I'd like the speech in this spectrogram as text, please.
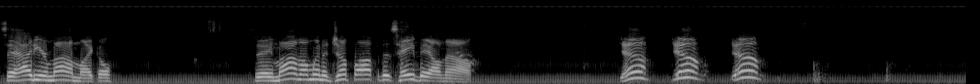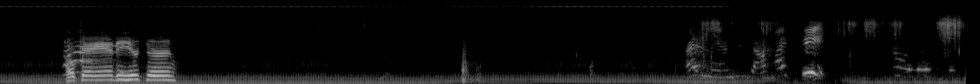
Say hi to your mom, Michael. Say, Mom, I'm going to jump off of this hay bale now. Jump, jump, jump. Okay, Andy, your turn. I landed on my feet. Oh, that's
